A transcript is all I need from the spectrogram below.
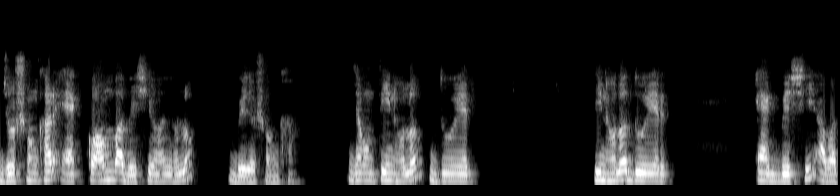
জোড় সংখ্যার এক কম বা বেশি হয় হলো বিজোড় সংখ্যা। যেমন তিন হলো দুয়ের তিন হলো দুয়ের এক বেশি, আবার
